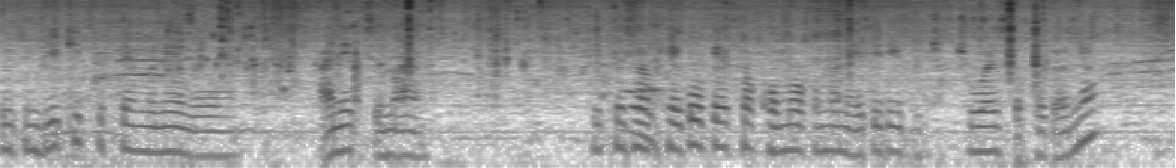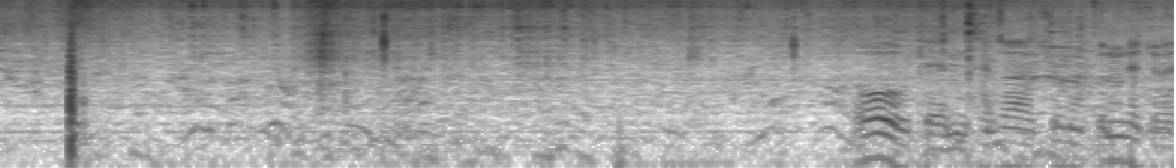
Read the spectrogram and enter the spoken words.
요즘 밀키트 때문에 뭐 안 했지만 이렇게 해서 계곡에서 거 먹으면 애들이 무척 좋아했었거든요. 오 냄새가 좀 끝내줘요.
